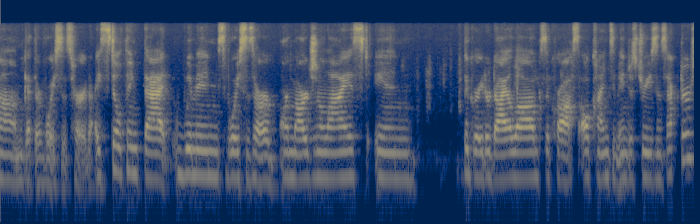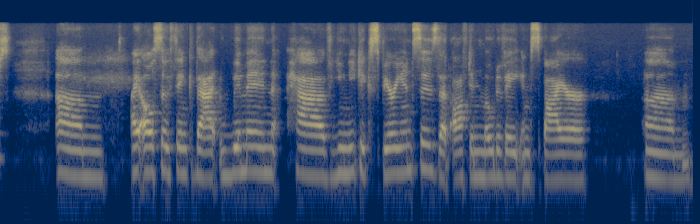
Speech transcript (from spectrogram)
um, get their voices heard. I still think that women's voices are, are marginalized in the greater dialogues across all kinds of industries and sectors. Um, I also think that women have unique experiences that often motivate, inspire, um,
